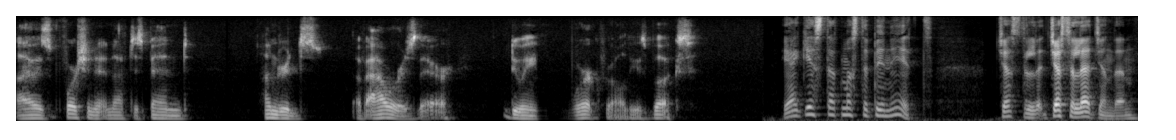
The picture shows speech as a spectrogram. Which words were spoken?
I was fortunate enough to spend hundreds of hours there doing work for all these books. Yeah, I guess that must have been it. Just a, just a legend then.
